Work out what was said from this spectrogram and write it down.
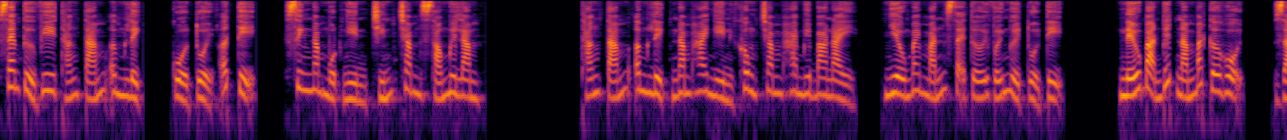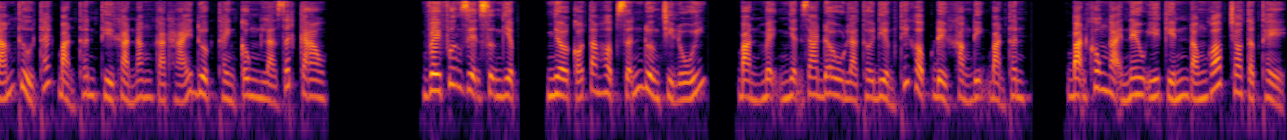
Xem tử vi tháng 8 âm lịch của tuổi Ất Tỵ, sinh năm 1965. Tháng 8 âm lịch năm 2023 này, nhiều may mắn sẽ tới với người tuổi Tỵ. Nếu bạn biết nắm bắt cơ hội, dám thử thách bản thân thì khả năng gặt hái được thành công là rất cao. Về phương diện sự nghiệp, nhờ có tam hợp dẫn đường chỉ lối, bản mệnh nhận ra đâu là thời điểm thích hợp để khẳng định bản thân. Bạn không ngại nêu ý kiến đóng góp cho tập thể,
